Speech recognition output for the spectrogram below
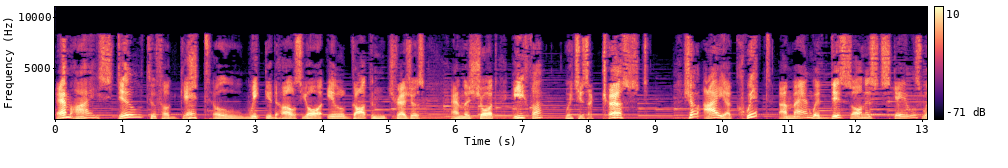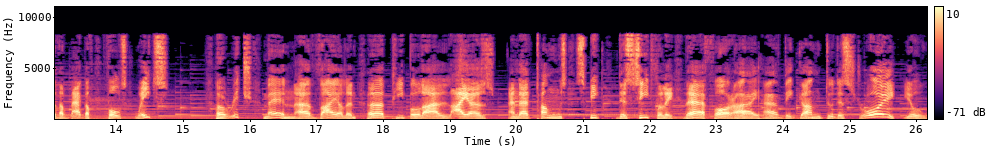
Am I still to forget, O wicked house, your ill-gotten treasures, and the short ephah, which is accursed? Shall I acquit a man with dishonest scales, with a bag of false weights? Her rich men are violent, her people are liars and their tongues speak deceitfully. Therefore I have begun to destroy you,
